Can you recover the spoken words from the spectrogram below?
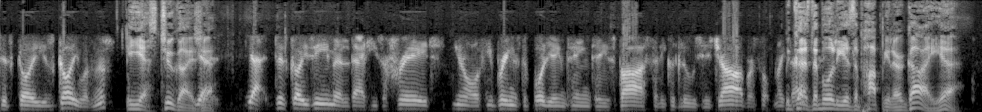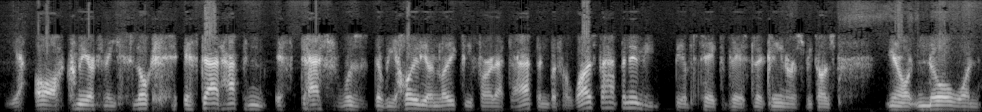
this guy is guy, wasn't it? Yes, two guys. Yeah. yeah. This guy's email that he's afraid, you know, if he brings the bullying thing to his boss, that he could lose his job or something like that. Because the bully is a popular guy. Yeah. Yeah. Oh, come here to me. Look, if that happened, if that was, there'd be highly unlikely for that to happen. But if it was to happen, him, he'd be able to take the place to the cleaners because, you know, no one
